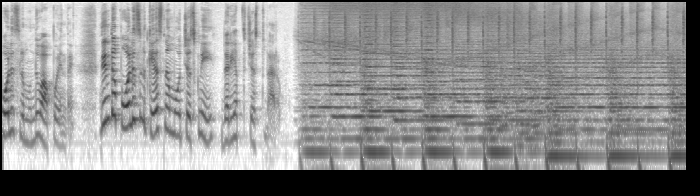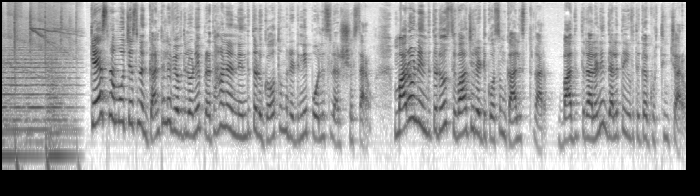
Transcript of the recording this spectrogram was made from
పోలీసుల ముందు వాపోయింది. దీంతో పోలీసులు కేసు నమోదు చేసుకుని దర్యాప్తు చేస్తున్నారు. చేసిన గంటల వ్యవధిలోనే ప్రధాన నిందితుడు గౌతమ్ రెడ్డిని పోలీసులు అరెస్ట్ చేశారు. మరో నిందితుడు శివాజీ రెడ్డి కోసం గాలిస్తున్నారు. బాధితురాలని దళిత యువతిగా గుర్తించారు.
